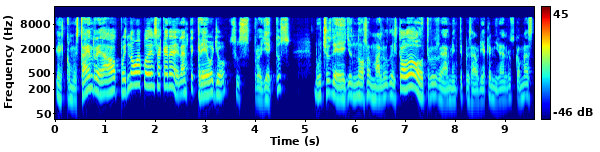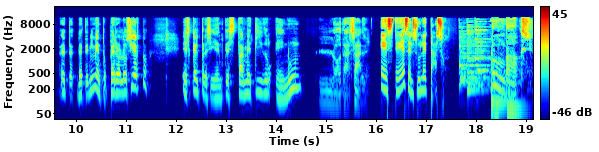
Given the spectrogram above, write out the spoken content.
eh, como está enredado, pues no va a poder sacar adelante, creo yo, sus proyectos. Muchos de ellos no son malos del todo, otros realmente pues habría que mirarlos con más de- detenimiento. Pero lo cierto es que el presidente está metido en un lodazal. Este es el Zuletazo. Boombox.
